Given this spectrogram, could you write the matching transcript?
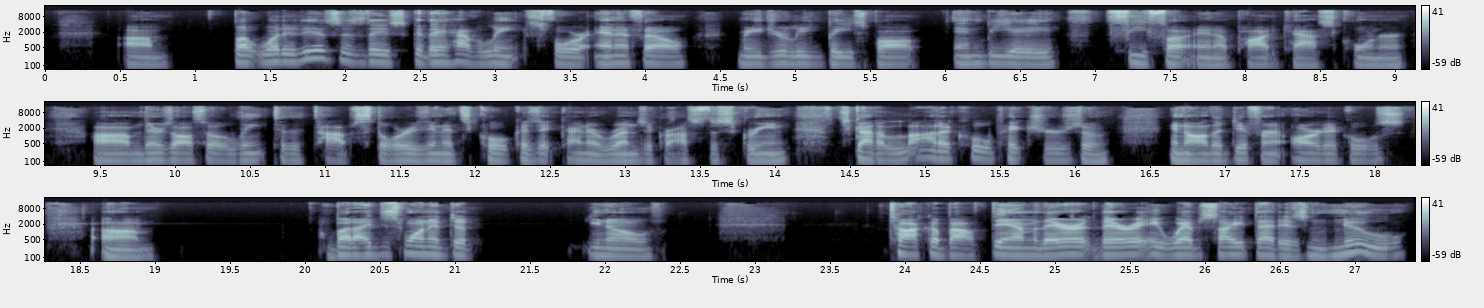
Um, but what it is is they they have links for NFL, Major League Baseball, NBA, FIFA, and a podcast corner. Um, there's also a link to the top stories, and it's cool because it kind of runs across the screen. It's got a lot of cool pictures of in all the different articles. Um, but I just wanted to, you know, talk about them. They're they're a website that is new.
